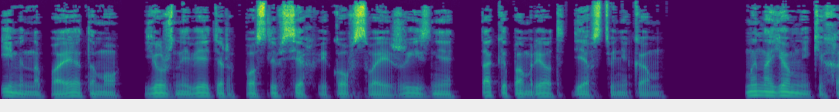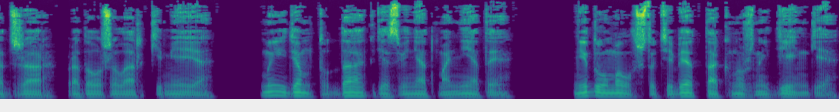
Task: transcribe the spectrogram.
именно поэтому южный ветер после всех веков своей жизни так и помрет девственником. «Мы наемники, Хаджар», — продолжила Аркемия. Мы идем туда, где звенят монеты. Не думал, что тебе так нужны деньги».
